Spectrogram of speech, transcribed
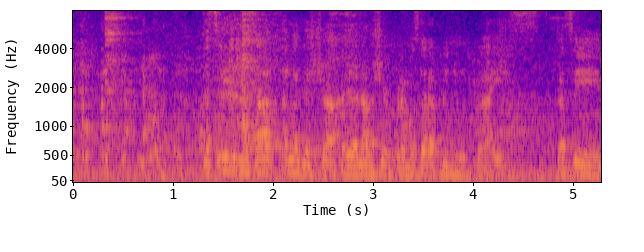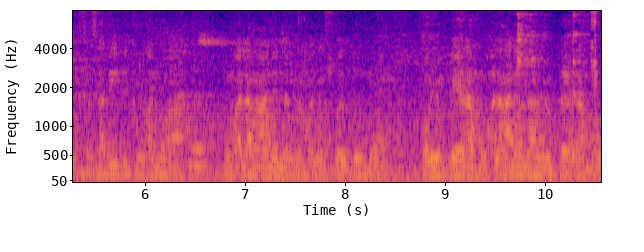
kasi masarap talaga siya, kaya lang syempre masarap din yung price. Kasi sa sarili kong ano ha, kung alanganin lang naman yung sweldo mo o yung pera mo, alanganin lang yung pera mo,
